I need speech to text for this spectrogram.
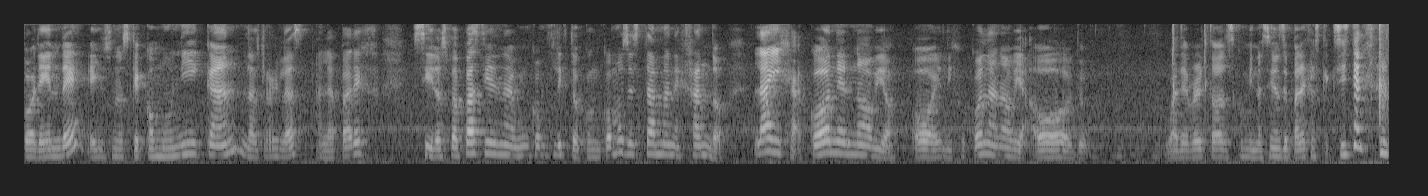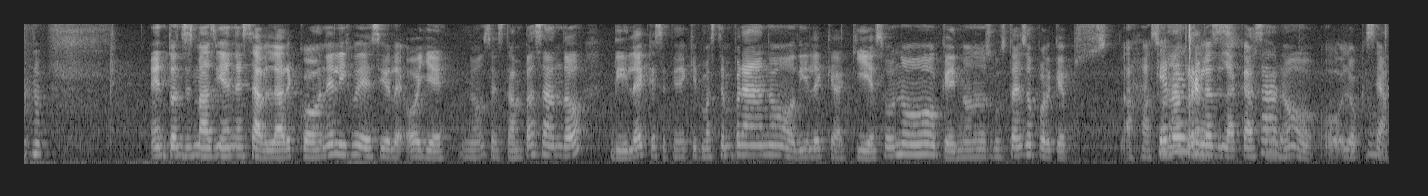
Por ende, ellos son los que comunican las reglas a la pareja. Si los papás tienen algún conflicto con cómo se está manejando la hija con el novio o el hijo con la novia o whatever, todas las combinaciones de parejas que existen, entonces más bien es hablar con el hijo y decirle, oye, ¿no? Se están pasando, dile que se tiene que ir más temprano o dile que aquí eso no, o que no nos gusta eso porque, pues, ajá, son las reglas de la casa, ¿no? O, lo que sea.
